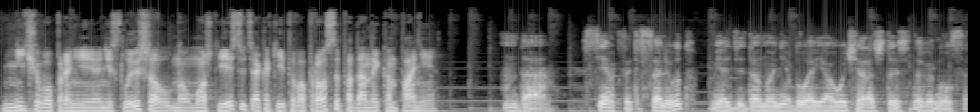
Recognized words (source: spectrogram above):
ничего про нее не слышал, но, может, есть у тебя какие-то вопросы по данной компании? Да. Всем, кстати, салют. Меня здесь давно не было, и я очень рад, что я сюда вернулся.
